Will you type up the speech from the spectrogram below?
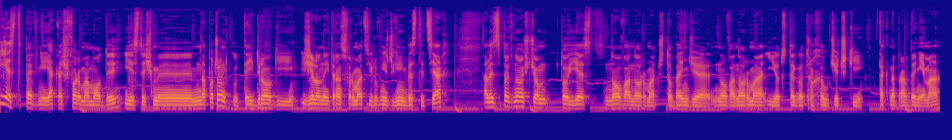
Jest pewnie jakaś forma mody jesteśmy na początku tej drogi zielonej transformacji również w inwestycjach, ale z pewnością to jest nowa norma, czy to będzie nowa norma i od tego trochę ucieczki tak naprawdę nie ma.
